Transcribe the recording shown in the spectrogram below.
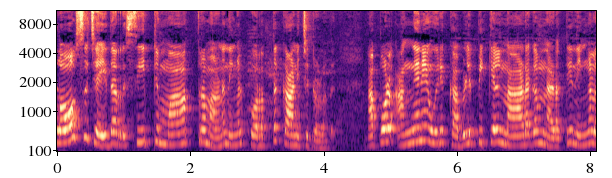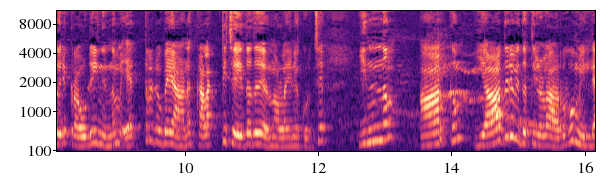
ക്ലോസ് ചെയ്ത റിസീപ്റ്റ് മാത്രമാണ് നിങ്ങൾ പുറത്ത് കാണിച്ചിട്ടുള്ളത്. അപ്പോൾ അങ്ങനെ ഒരു കബളിപ്പിക്കൽ നാടകം നടത്തി നിങ്ങൾ ഒരു ക്രൗഡിൽ നിന്നും എത്ര രൂപയാണ് കളക്ട് ചെയ്തത് എന്നുള്ളതിനെ കുറിച്ച് ഇന്നും ആർക്കും യാതൊരു വിധത്തിലുള്ള അറിവുമില്ല.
